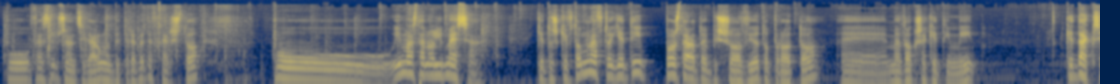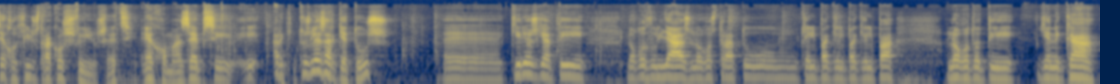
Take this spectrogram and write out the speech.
που θα στρίψω ένα τσιγάρο, μου επιτρέπετε, ευχαριστώ, που ήμασταν όλοι μέσα. Και το σκεφτόμουν αυτό γιατί πώς τώρα το επεισόδιο, το πρώτο, ε, με δόξα και τιμή, και εντάξει, έχω 1300 φίλους, έτσι. Έχω μαζέψει, ε, αρ, τους λες αρκετούς, ε, κυρίως γιατί λόγω δουλειάς, λόγω στρατού κλπ, κλπ, κλπ. Λόγω του ότι γενικά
